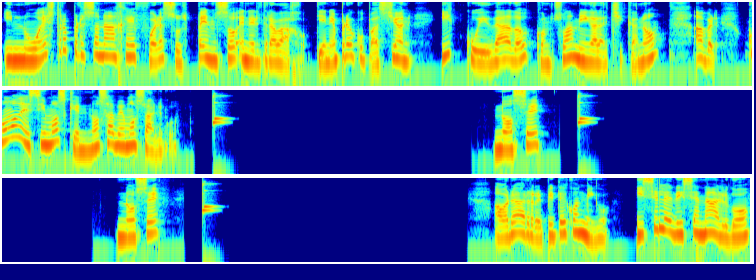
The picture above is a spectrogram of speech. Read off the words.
y nuestro personaje fuera suspenso en el trabajo? Tiene preocupación y cuidado con su amiga la chica, ¿no? A ver, ¿cómo decimos que no sabemos algo? No sé. No sé. Ahora repite conmigo. ¿Y si le dicen algo?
